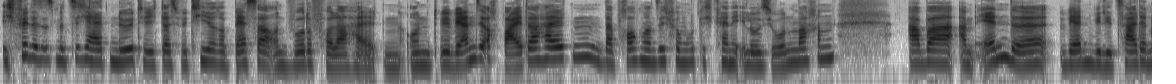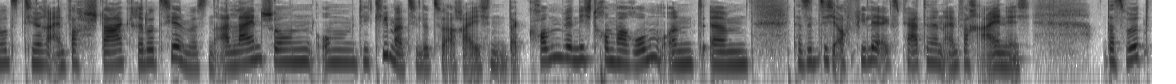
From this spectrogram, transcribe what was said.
Ich finde, es ist mit Sicherheit nötig, dass wir Tiere besser und würdevoller halten. Und wir werden sie auch weiterhalten. Da braucht man sich vermutlich keine Illusionen machen. Aber am Ende werden wir die Zahl der Nutztiere einfach stark reduzieren müssen. Allein schon, um die Klimaziele zu erreichen. Da kommen wir nicht drum herum und ähm, da sind sich auch viele Expertinnen einfach einig. Das wird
